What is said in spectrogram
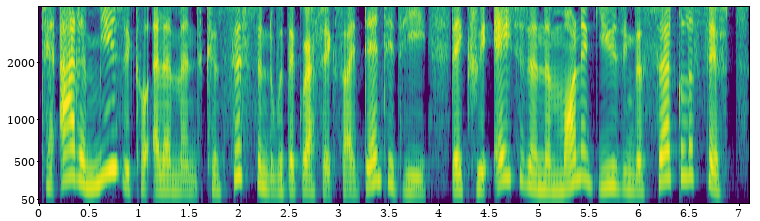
To add a musical element consistent with the graphic's identity, they created a mnemonic using the circle of fifths,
